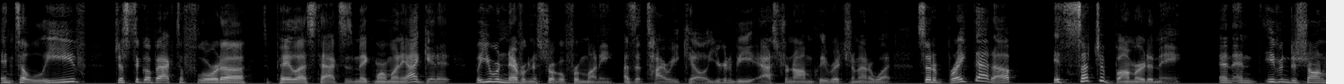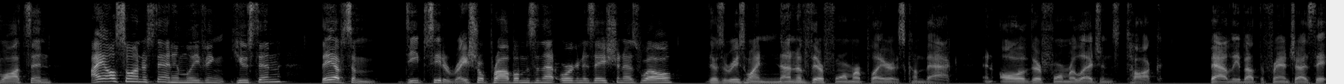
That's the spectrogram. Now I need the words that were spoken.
And to leave just to go back to Florida to pay less taxes, make more money, I get it. But you were never going to struggle for money as a Tyreek Hill. You're going to be astronomically rich no matter what. So to break that up, it's such a bummer to me. And and even Deshaun Watson, I also understand him leaving Houston. They have some deep seated racial problems in that organization as well. There's a reason why none of their former players come back and all of their former legends talk badly about the franchise. They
